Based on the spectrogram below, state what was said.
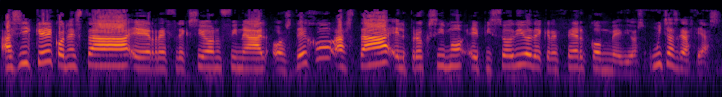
Así que con esta eh, reflexión final os dejo hasta el próximo episodio de Crecer con Medios. Muchas gracias.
